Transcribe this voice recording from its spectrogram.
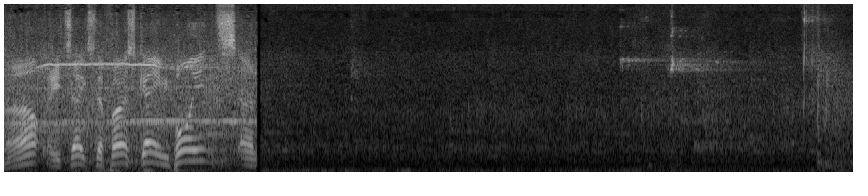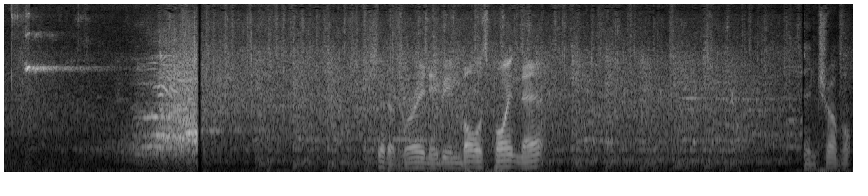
Well, he takes the first game points and should have really been Boll's point there. In trouble.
